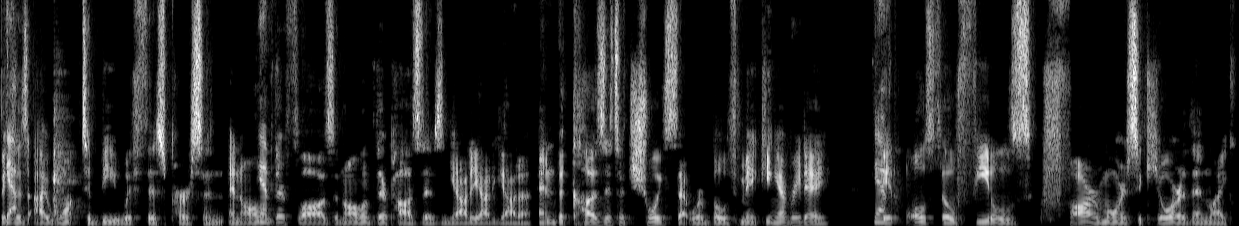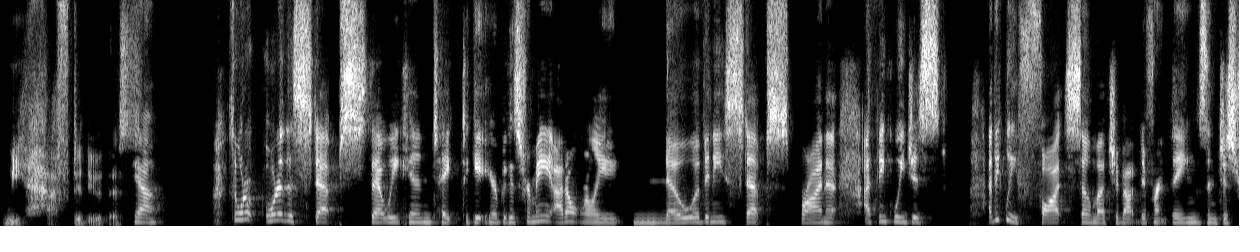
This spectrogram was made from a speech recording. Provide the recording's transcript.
because I want to be with this person and all Yep. of their flaws and all of their positives and yada yada yada. And because it's a choice that we're both making every day, Yeah. it also feels far more secure than like we have to do this. Yeah. So what are, what are the steps that we can take to get here? Because for me, I don't really know of any steps, Brian. I- think we just, I think we fought so much about different things and just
